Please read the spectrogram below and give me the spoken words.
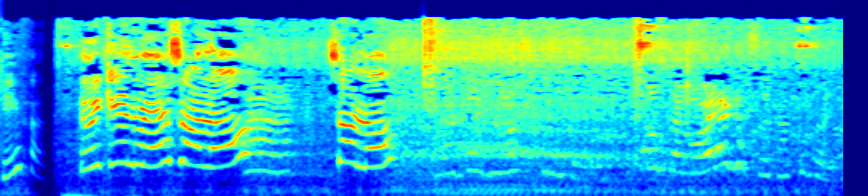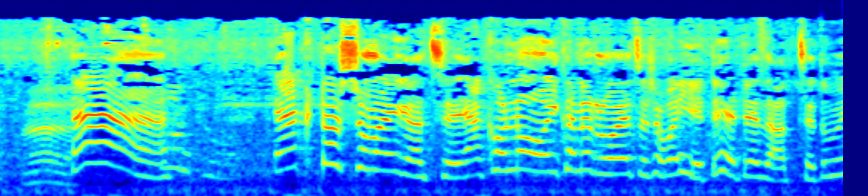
ঠিক আছে। তুমি কিনবে চলো চলো। হ্যাঁ। হ্যাঁ। একটার সময় গেছে। এখনও ওইখানে রয়েছে সবাই হেঁটে হেঁটে যাচ্ছে। তুমি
